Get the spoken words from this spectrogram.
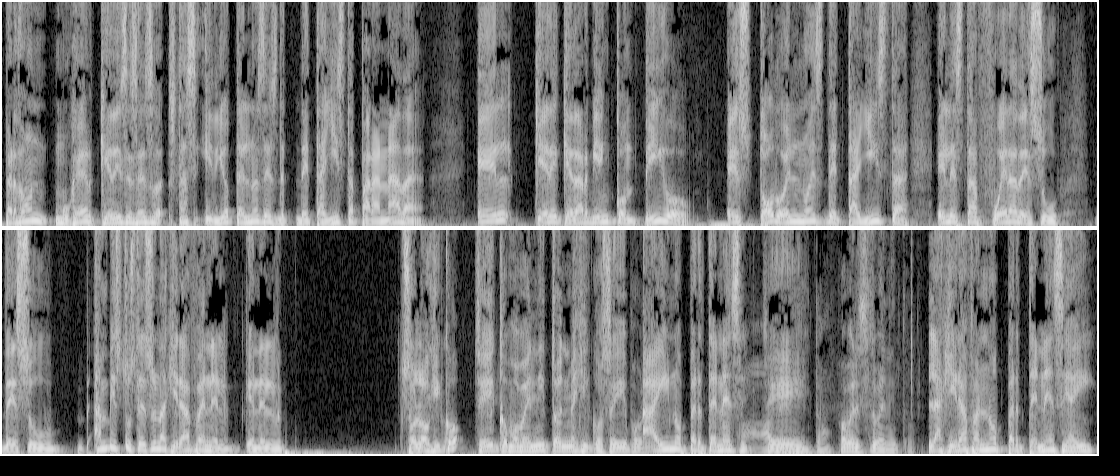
Perdón, mujer, que dices eso, estás idiota, él no es detallista para nada. Él quiere quedar bien contigo es todo, él no es detallista, él está fuera de su, de su, ¿han visto ustedes una jirafa en el, en el zoológico? Sí, como Benito en México, sí. Ahí no pertenece. Ah, sí, pobrecito Benito. La jirafa no pertenece ahí.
